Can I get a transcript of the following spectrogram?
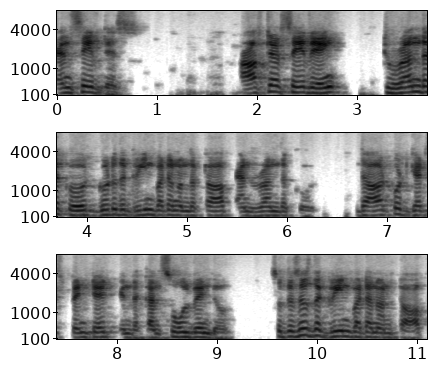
and save this. After saving, to run the code, go to the green button on the top and run the code. The output gets printed in the console window. So this is the green button on top.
